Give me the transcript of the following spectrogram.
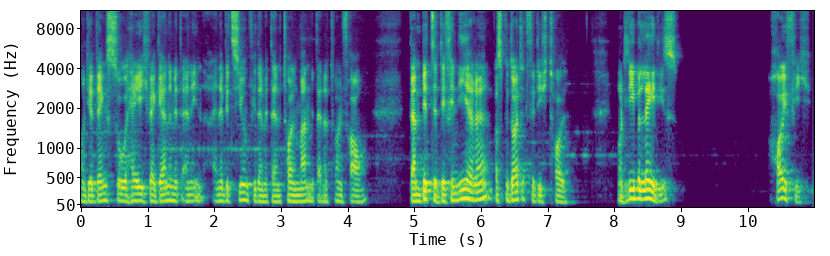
und dir denkst so, hey, ich wäre gerne mit einer, in Beziehung wieder mit einem tollen Mann, mit einer tollen Frau, dann bitte definiere, was bedeutet für dich toll. Und liebe Ladies, häufig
